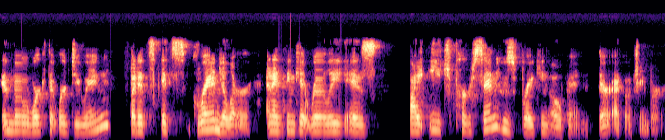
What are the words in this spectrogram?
in the work that we're doing, but it's it's granular and I think it really is by each person who's breaking open their echo chamber.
